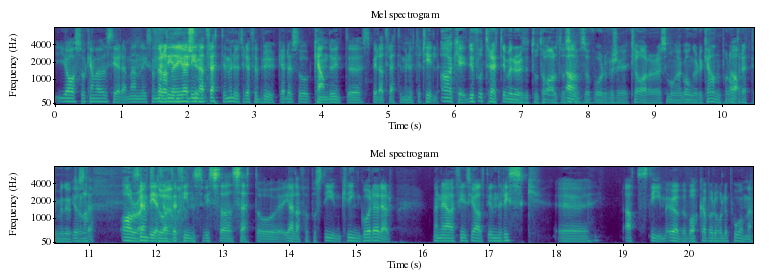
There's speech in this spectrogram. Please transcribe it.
Ja, så kan man väl se det. Men liksom när, din, när dina kör- 30 minuter är förbrukade så kan du inte spela 30 minuter till. Ah, Okej, du får 30 minuter totalt och Ja. sen så får du försöka klara det så många gånger du kan på de Ja, 30 Just minuterna. right, Sen vet jag att det med. finns vissa sätt att, i alla fall på Steam, kringgå det där. Men det finns ju alltid en risk eh, att Steam övervakar vad du håller på med.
